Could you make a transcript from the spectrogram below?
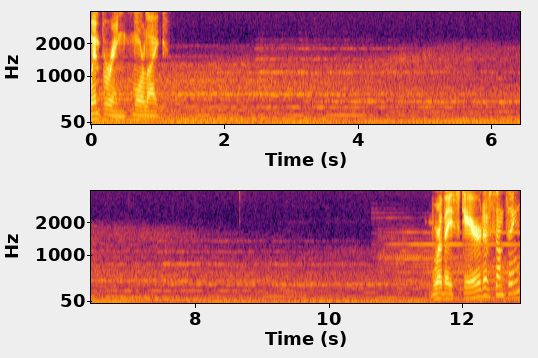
Whimpering, more like. Were they scared of something?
